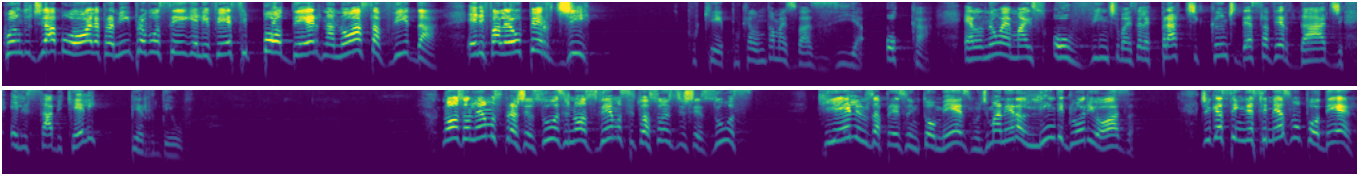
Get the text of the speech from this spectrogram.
Quando o diabo olha para mim e para você e ele vê esse poder na nossa vida, ele fala: Eu perdi. Por quê? Porque ela não está mais vazia, oca. Ela não é mais ouvinte, mas ela é praticante dessa verdade. Ele sabe que ele perdeu. Nós olhamos para Jesus e nós vemos situações de Jesus que ele nos apresentou mesmo de maneira linda e gloriosa. Diga assim, nesse mesmo poder,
